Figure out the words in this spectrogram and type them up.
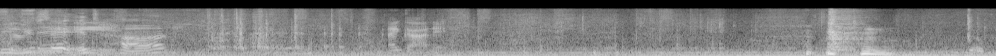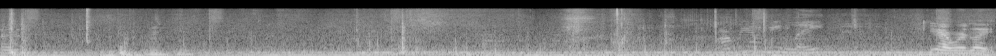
Did you say it's hot? I got it. Okay. Are we gonna be late? Yeah, we're late.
